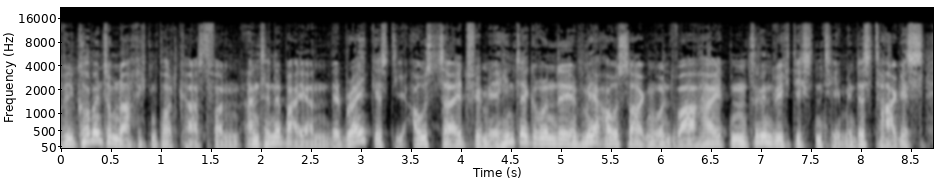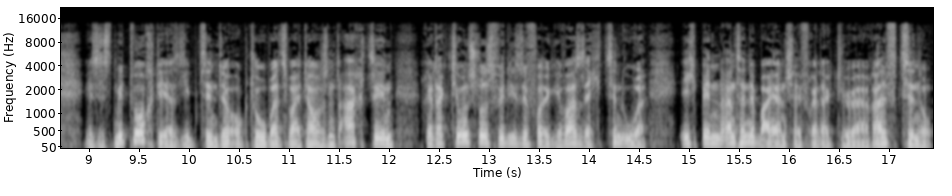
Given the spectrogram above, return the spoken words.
Willkommen zum Nachrichtenpodcast von Antenne Bayern. The Break ist die Auszeit für mehr Hintergründe, mehr Aussagen und Wahrheiten zu den wichtigsten Themen des Tages. Es ist Mittwoch, der 17. Oktober 2018. Redaktionsschluss für diese Folge war 16 Uhr. Ich bin Antenne Bayern Chefredakteur Ralf Zinno.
